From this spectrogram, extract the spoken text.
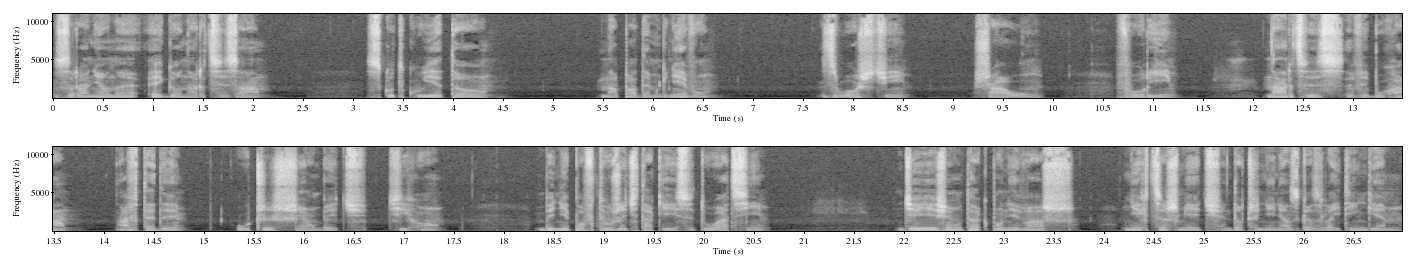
Zranione ego narcyza. Skutkuje to napadem gniewu, złości, szału, furii. Narcyz wybucha, a wtedy uczysz się być cicho, by nie powtórzyć takiej sytuacji. Dzieje się tak, ponieważ nie chcesz mieć do czynienia z gaslightingiem,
